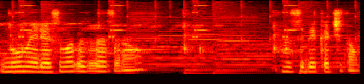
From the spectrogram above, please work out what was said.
Não mereço uma coisa dessa, não. Receber cut, não.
